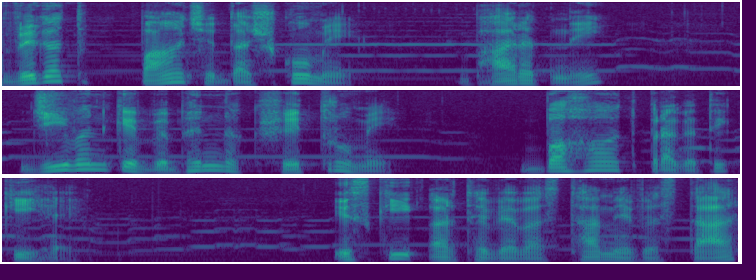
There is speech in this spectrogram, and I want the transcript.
विगत पाँच दशकों में भारत ने जीवन के विभिन्न क्षेत्रों में बहुत प्रगति की है। इसकी अर्थव्यवस्था में विस्तार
